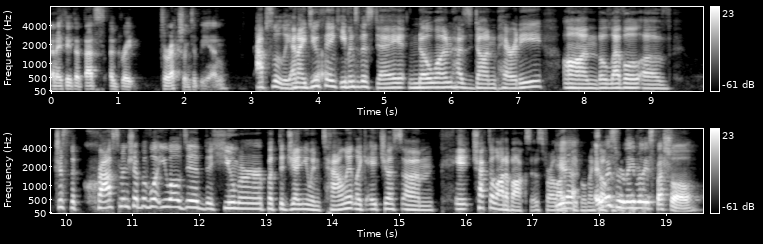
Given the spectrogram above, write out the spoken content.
And I think that that's a great direction to be in. Absolutely. And I do think, even to this day, no one has done parody on the level of just the craftsmanship of what you all did, the humor, but the genuine talent. Like it just, um, it checked a lot of boxes for a lot of people. Myself. It was really, really special.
